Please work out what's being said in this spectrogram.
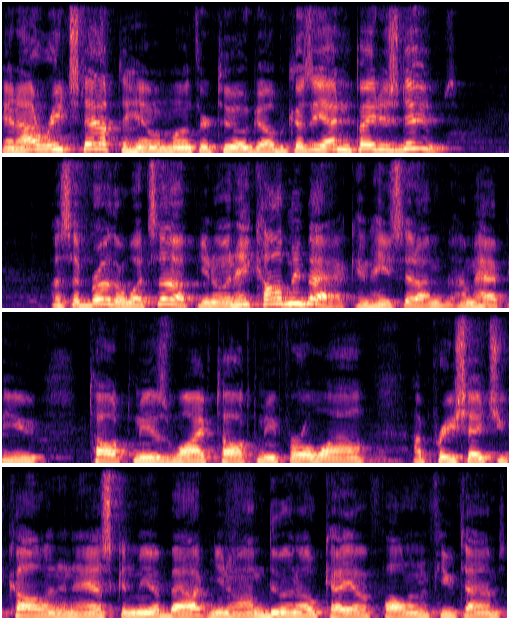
And I reached out to him a month or two ago because he hadn't paid his dues. I said, Brother, what's up? You know, and he called me back and he said, I'm, I'm happy you talked to me. His wife talked to me for a while. I appreciate you calling and asking me about, you know, I'm doing okay. I've fallen a few times.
